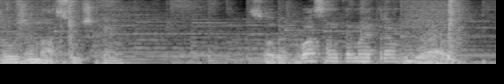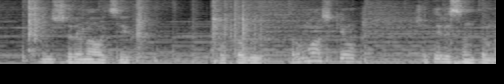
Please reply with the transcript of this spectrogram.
Довжина сушки 42 см. І ширина оцих бокових кармашків 4 см.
